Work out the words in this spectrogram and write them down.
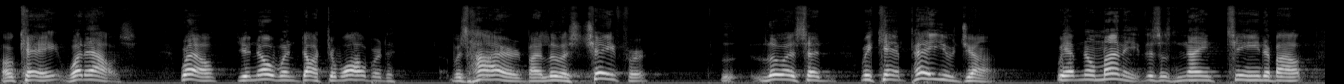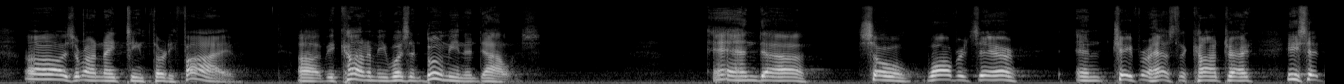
Okay, what else? Well, you know when Dr. Walvoord was hired by Lewis Chafer, Lewis said, We can't pay you, John. We have no money. This is 19, about, oh, it was around 1935. Uh, the economy wasn't booming in Dallas. And uh, so Walvoord's there, and Chafer has the contract. He said,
